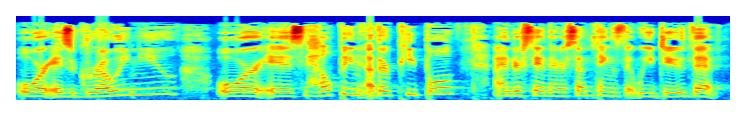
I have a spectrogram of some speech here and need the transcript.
or is growing you or is helping other people. I understand there are some things that we do that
